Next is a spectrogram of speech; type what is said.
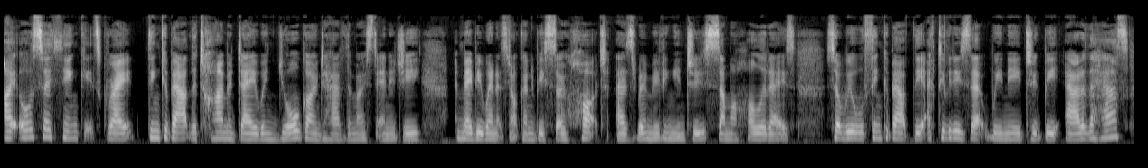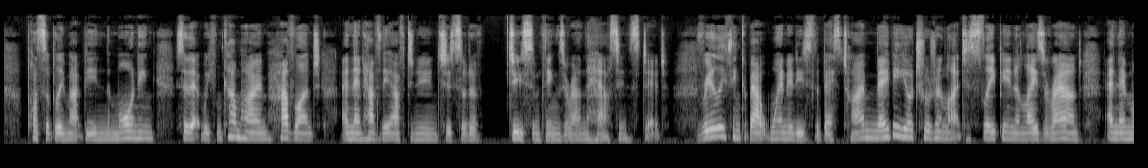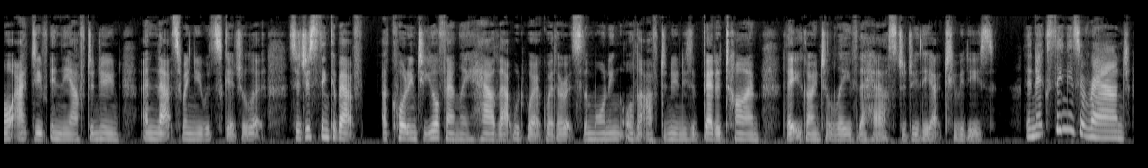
I also think it's great. Think about the time of day when you're going to have the most energy and maybe when it's not going to be so hot as we're moving into summer holidays. So we will think about the activities that we need to be out of the house, possibly might be in the morning so that we can come home, have lunch and then have the afternoon to sort of do some things around the house instead. Really think about when it is the best time. Maybe your children like to sleep in and laze around and they're more active in the afternoon and that's when you would schedule it. So just think about according to your family how that would work, whether it's the morning or the afternoon is a better time that you're going to leave the house to do the activities. The next thing is around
